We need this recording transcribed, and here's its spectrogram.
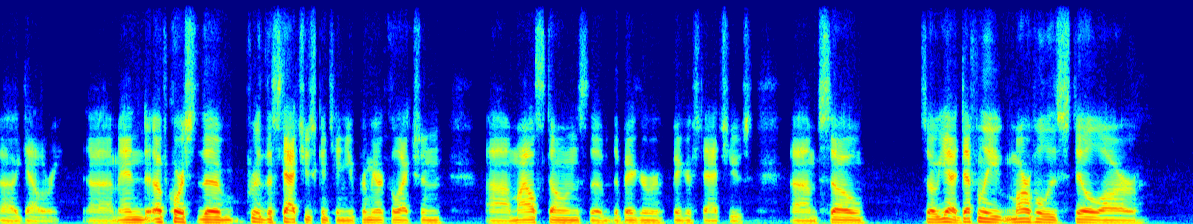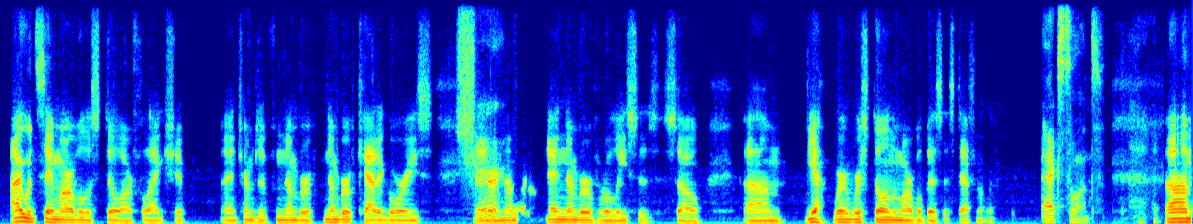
uh, Gallery, um, and of course the the statues continue. Premier Collection, milestones, the the bigger bigger statues. Um, so so yeah, definitely Marvel is still our, I would say Marvel is still our flagship in terms of number of number of categories, sure, and number, and number of releases. So um, yeah, we're we're still in the Marvel business, definitely. Excellent. Um,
